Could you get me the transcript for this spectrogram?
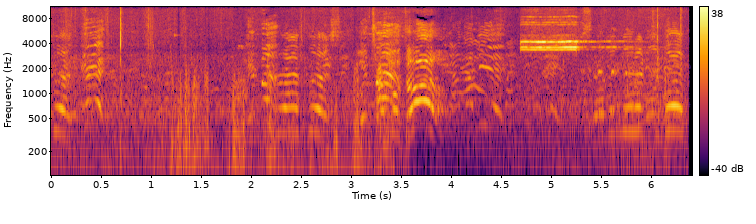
traffic! Get traffic! Get traffic! Seven minutes, come!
